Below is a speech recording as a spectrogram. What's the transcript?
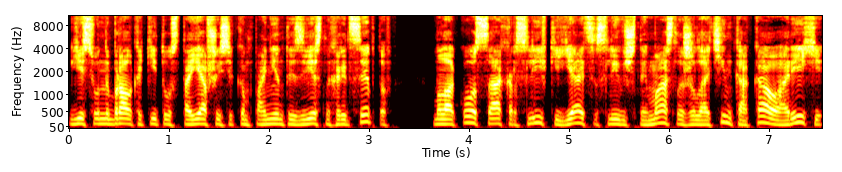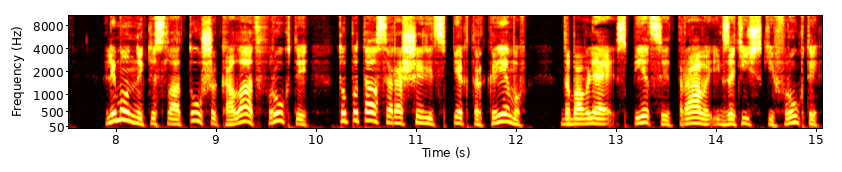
Если он набрал какие-то устоявшиеся компоненты известных рецептов, молоко, сахар, сливки, яйца, сливочное масло, желатин, какао, орехи, лимонную кислоту, шоколад, фрукты, то пытался расширить спектр кремов, добавляя специи, травы, экзотические фрукты,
